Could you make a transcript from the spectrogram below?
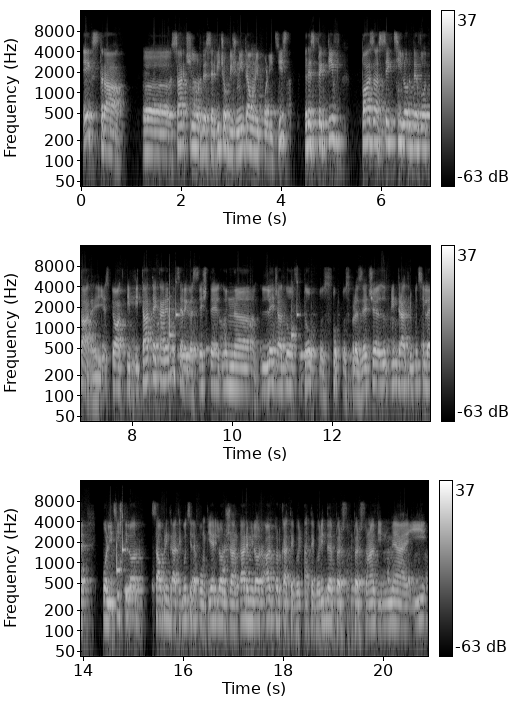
extra uh, sarcinilor de serviciu obișnuite a unui polițist, respectiv baza secțiilor de votare. Este o activitate care nu se regăsește în uh, legea 218 printre atribuțiile polițiștilor sau printre atribuțiile pompierilor, jandarmilor, altor categorii, categorii de perso- personal din lumea AI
